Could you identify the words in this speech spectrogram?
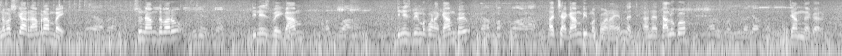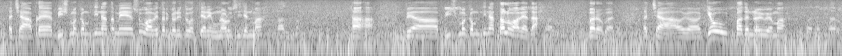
નમસ્કાર રામ રામભાઈ શું નામ તમારું? દિનેશભાઈ. ગામ? દિનેશભાઈ મકવાણા. ગામ કયું? અચ્છા ગામ બી મકવાણા એમ ને? અને તાલુકો? જામનગર. અચ્છા આપણે ભીષ્મ કંપનીના તમે શું વાવેતર કર્યું હતું અત્યારે ઉનાળુ સિઝનમાં? હા હા. ભીષ્મ કંપનીના તલ વાવ્યા હતા બરોબર. અચ્છા કેવું ઉત્પાદન રહ્યું એમાં? સારું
